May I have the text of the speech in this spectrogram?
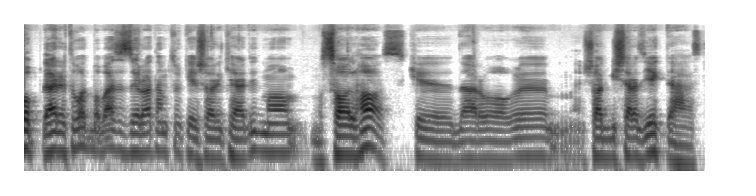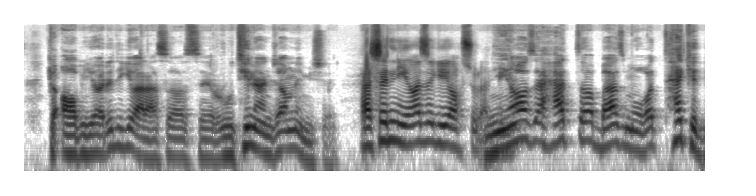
خب در ارتباط با بحث زراعت همطور که اشاره کردید ما سال هاست که در واقع شاید بیشتر از یک ده هست که آبیاری دیگه بر اساس روتین انجام نمیشه. پس نیاز گیاه صورت نیاز حتی بعض موقع تک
